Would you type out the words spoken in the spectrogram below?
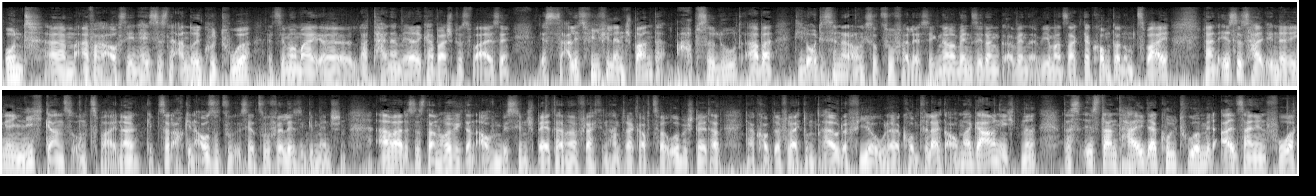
und ähm, einfach auch sehen, hey, es ist eine andere Kultur. Jetzt nehmen wir mal äh, Lateinamerika beispielsweise. Es ist alles viel, viel entspannter. Absolut. Aber die Leute sind halt auch nicht so zuverlässig. Ne? Wenn sie dann, wenn jemand sagt, der kommt dann um zwei, dann ist es halt in der Regel nicht ganz um zwei. Ne? Gibt es halt auch genauso zu, ist ja zuverlässige Menschen. Aber das ist dann häufig dann auch ein bisschen später, wenn man vielleicht den Handwerker auf zwei Uhr bestellt hat, da kommt er vielleicht um drei oder vier oder er kommt vielleicht auch mal gar nicht. Ne? Das ist dann Teil der Kultur mit all seinen Vor-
